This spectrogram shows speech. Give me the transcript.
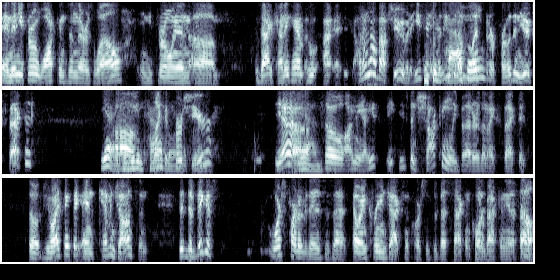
and then you throw Watkins in there as well, and you throw in um, Zach Cunningham, who I I don't know about you, but he's He has he been a much better pro than you expected. Yeah, Um, he can tackle. like his first year. Yeah. Yeah. So I mean, he's he's been shockingly better than I expected. So do I think they and Kevin Johnson, the the biggest worst part of it is is that oh and Kareem Jackson of course is the best tackling cornerback in the NFL.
